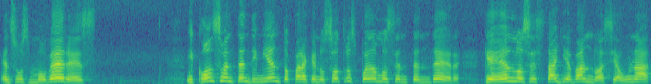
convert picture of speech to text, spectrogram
en sus moveres y con su entendimiento para que nosotros podamos entender que Él nos está llevando hacia una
